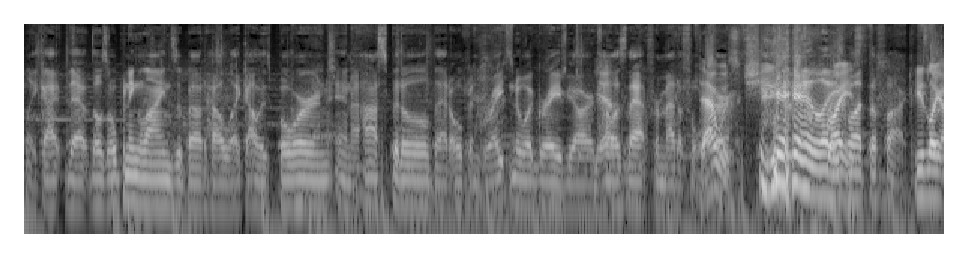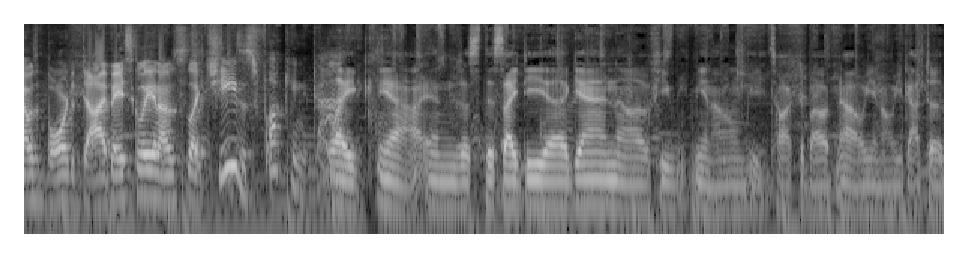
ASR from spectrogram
Like I, that, those opening lines about how like I was born in a hospital that opened right into a graveyard. Yeah. How is that for metaphor? That was Jesus like what the fuck? He's like, I was born to die, basically, and I was like, Jesus fucking God. like yeah and just this idea again of he you know he talked about now you know he got to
